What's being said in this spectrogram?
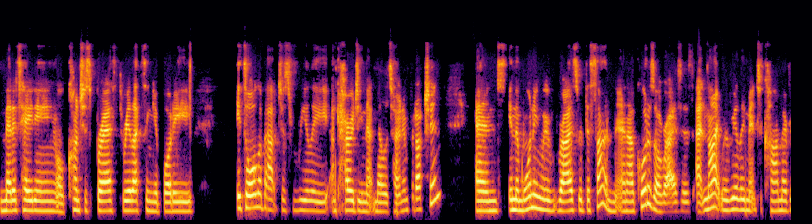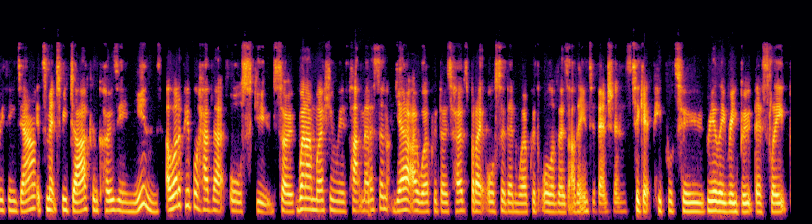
meditating or conscious breath, relaxing your body. It's all about just really encouraging that melatonin production and in the morning, we rise with the sun and our cortisol rises. At night, we're really meant to calm everything down. It's meant to be dark and cozy and yin. A lot of people have that all skewed. So when I'm working with plant medicine, yeah, I work with those herbs, but I also then work with all of those other interventions to get people to really reboot their sleep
